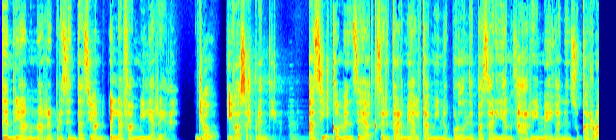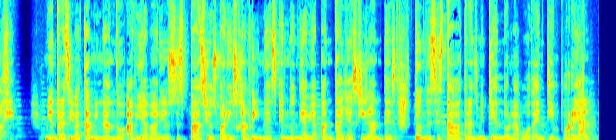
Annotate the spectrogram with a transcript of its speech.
tendrían una representación en la familia real. Yo iba sorprendida. Así comencé a acercarme al camino por donde pasarían Harry y Meghan en su carruaje. Mientras iba caminando había varios espacios, varios jardines en donde había pantallas gigantes donde se estaba transmitiendo la boda en tiempo real.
